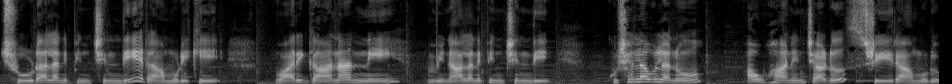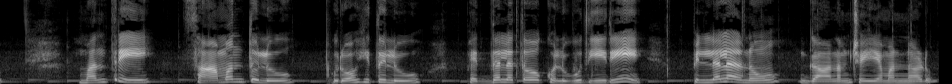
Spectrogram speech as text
చూడాలనిపించింది రాముడికి. వారి గానాన్ని వినాలనిపించింది. కుశలవులను ఆహ్వానించాడు శ్రీరాముడు. మంత్రి సామంతులు పురోహితులు పెద్దలతో కొలువు తీరి పిల్లలను గానం చెయ్యమన్నాడు.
